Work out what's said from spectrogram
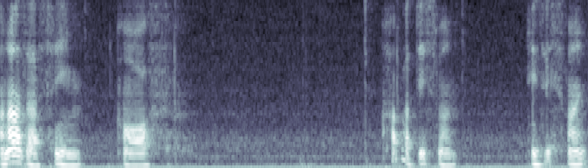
another scene of how about this one? Is this fine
